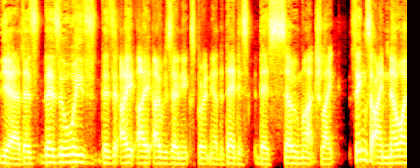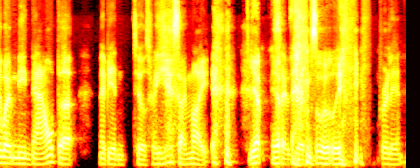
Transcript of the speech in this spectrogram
Yeah, there's there's always there's I I, I was only exploring the other day. There's there's so much like things that I know I won't need now, but maybe in two or three years I might. Yep, yep, So absolutely. Brilliant.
